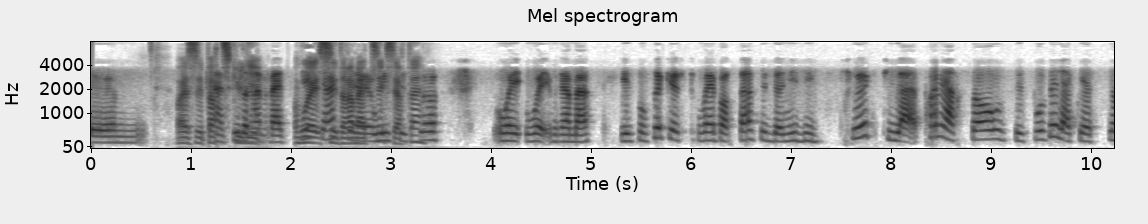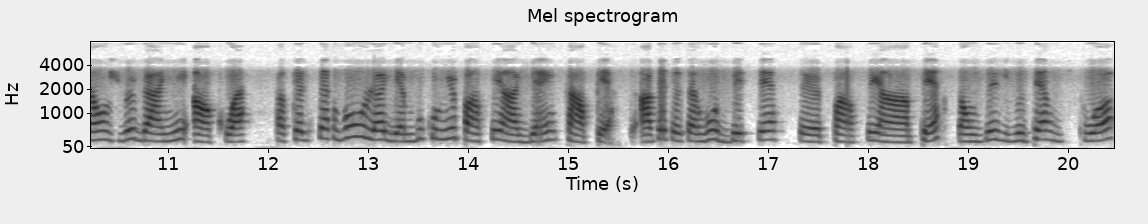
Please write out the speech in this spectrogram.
euh, Ouais, c'est assez dramatique. Ouais, hein, c'est que- dramatique, oui, certain. Oui, oui, vraiment. Et c'est pour ça que je trouve important, c'est de donner des petits trucs. Puis la première chose, c'est de poser la question, je veux gagner en quoi? Parce que le cerveau, là, il aime beaucoup mieux penser en gain qu'en perte. En fait, le cerveau déteste euh, penser en perte. Donc, dire, je veux perdre du poids.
